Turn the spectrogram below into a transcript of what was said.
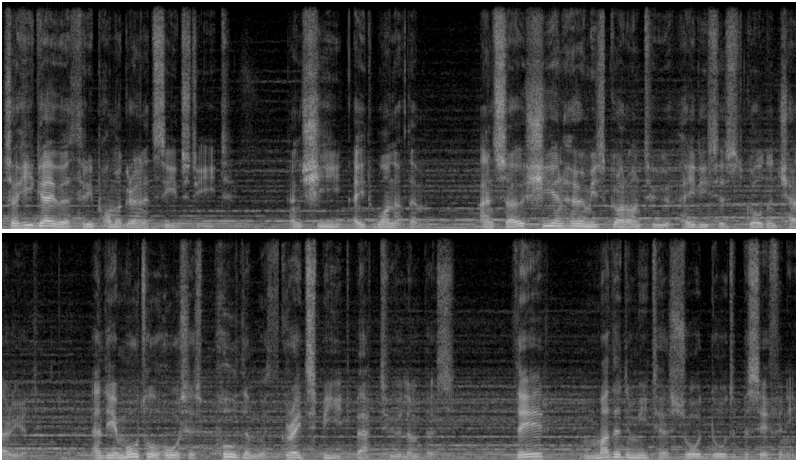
So he gave her three pomegranate seeds to eat, and she ate one of them. And so she and Hermes got onto Hades' golden chariot, and the immortal horses pulled them with great speed back to Olympus. There, Mother Demeter saw daughter Persephone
